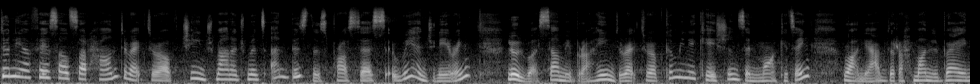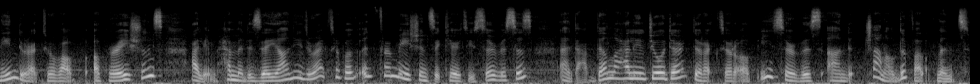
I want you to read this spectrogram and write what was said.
Dunya Faisal Sarhan, Director of Change Management and Business Process Reengineering, Lulwa Sami Ibrahim, Director of Communications and Marketing, Rani Abdurrahman Al-Bainin, Director of Operations, Ali Muhammad Zayani, Director of Information Security Services, and Abdullah Ali Al-Jodar, Director of E-Service and Channel Development.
